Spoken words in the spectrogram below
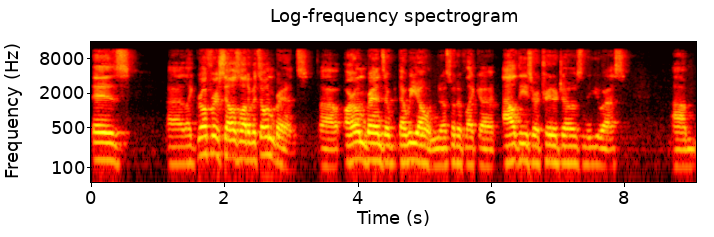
is uh, like Grofers sells a lot of its own brands, uh, our own brands that, that, we own, you know, sort of like a Aldi's or a Trader Joe's in the US. Um,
